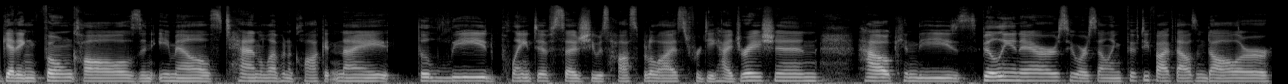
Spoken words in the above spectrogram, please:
getting phone calls and emails 10, 11 o'clock at night. The lead plaintiff says she was hospitalized for dehydration. How can these billionaires who are selling $55,000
